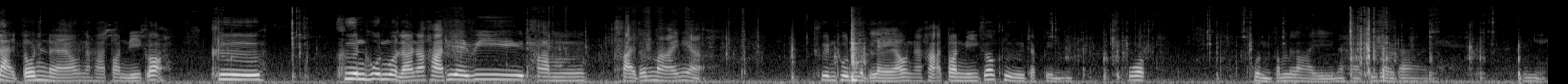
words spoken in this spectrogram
หลายต้นแล้วนะคะ ตอนนี้ก็คือคืนทุนหมดแล้วนะคะ ที่ไอวี่ทำขายต้นไม้เนี่ย คืนทุนหมดแล้วนะคะ ตอนนี้ก็คือจะเป็นพวกผลกำไรนะคะที่เราได้ นี่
